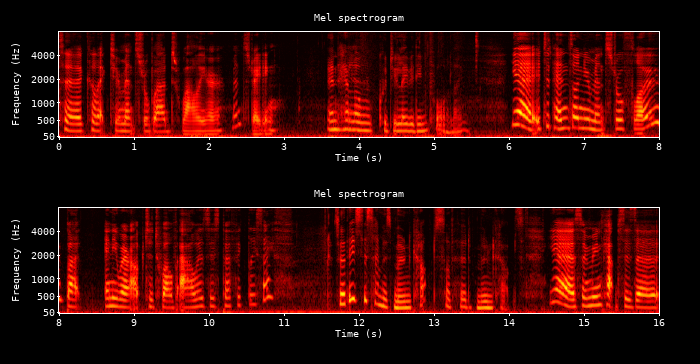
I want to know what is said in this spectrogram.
to collect your menstrual blood while you're menstruating. And how yeah. long could you leave it in for? Like, yeah, it depends on your menstrual flow, but anywhere up to 12 hours is perfectly safe. So are these the same as moon cups? I've heard of moon cups. Yeah, so moon cups is a,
